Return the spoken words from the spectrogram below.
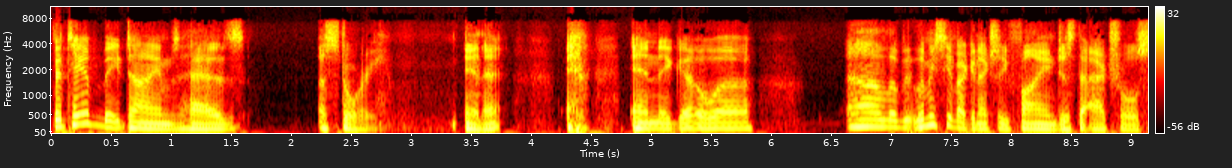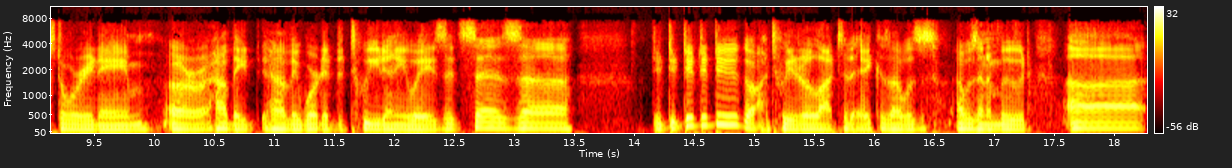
The Tampa Bay Times has a story in it, and they go. Uh, uh, let, me- see if I can actually find just the actual story name or how they how they worded the tweet. Anyways, it says. Uh, do, do, do, do, do. Go. I tweeted a lot today because I was I was in a mood. Uh,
